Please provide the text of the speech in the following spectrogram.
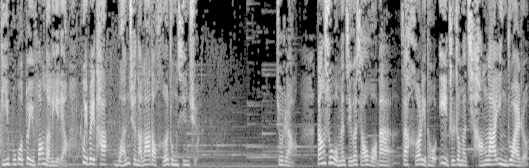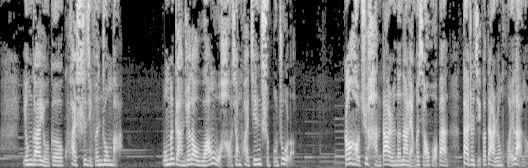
敌不过对方的力量，会被他完全的拉到河中心去。就这样，当时我们几个小伙伴在河里头一直这么强拉硬拽着。应该有个快十几分钟吧，我们感觉到王五好像快坚持不住了。刚好去喊大人的那两个小伙伴带着几个大人回来了，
